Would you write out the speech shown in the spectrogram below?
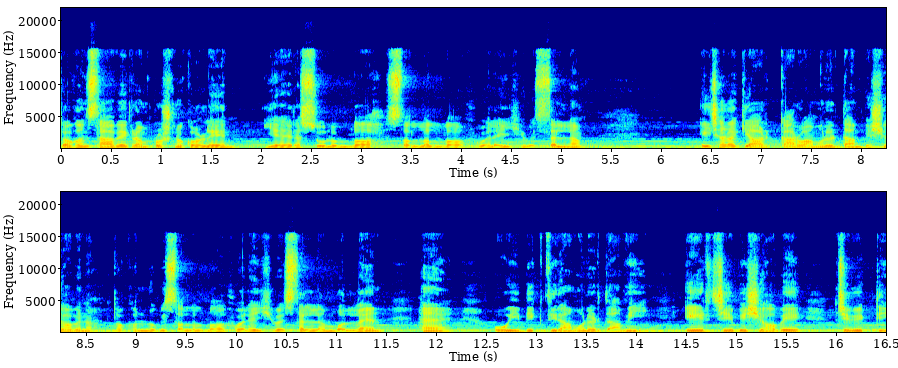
তখন সাহাবে একরাম প্রশ্ন করলেন, ইয়া রসুল্লাহ সাল্লাহু আলাইহি ওয়াসাল্লাম এই ছাড়া কি আর কারও আমলের দাম বেশি হবে না? তখন নবী সাল্লাহু আলাইহি ওয়াসাল্লাম বললেন হ্যাঁ ওই ব্যক্তির আমলের দামই এর চেয়ে বেশি হবে যে ব্যক্তি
